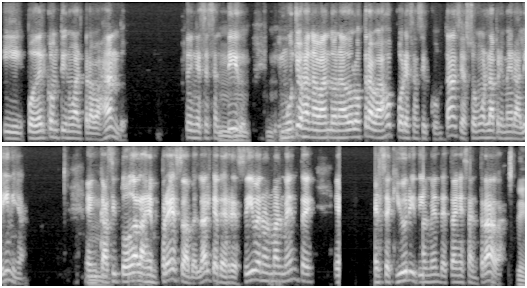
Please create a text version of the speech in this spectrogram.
y poder continuar trabajando en ese sentido. Y muchos han abandonado los trabajos por esas circunstancias. Somos la primera línea en mm. casi todas las empresas, ¿verdad? El que te recibe normalmente, el security normalmente está en esa entrada. Sí.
